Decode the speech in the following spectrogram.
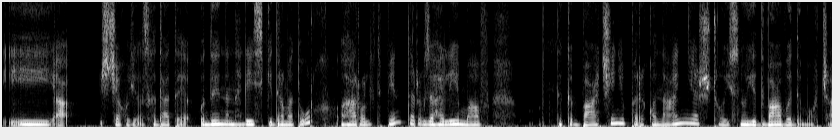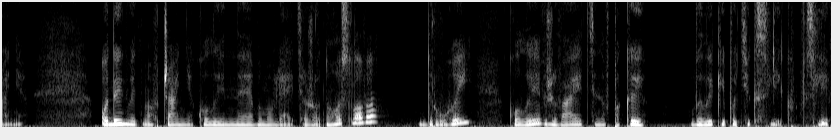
І а, ще хотіла згадати, один англійський драматург Гарольд Пінтер взагалі мав таке бачення, переконання, що існує два види мовчання. Один вид мовчання, коли не вимовляється жодного слова, другий, коли вживається навпаки великий потік слів.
